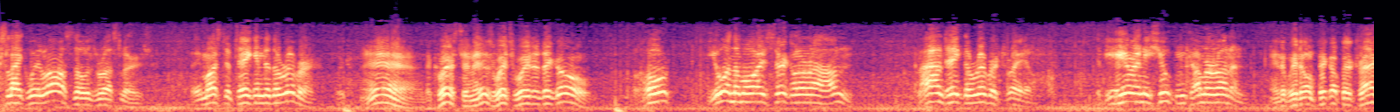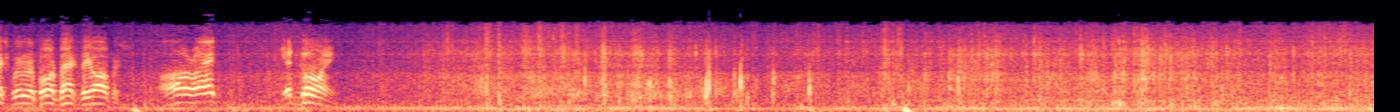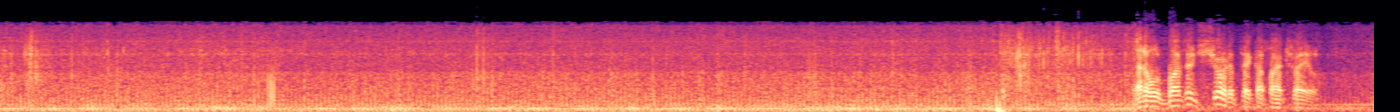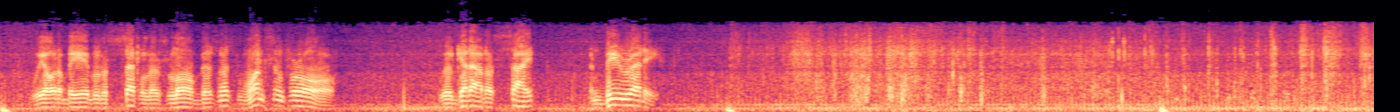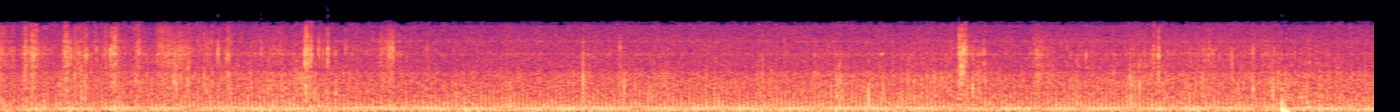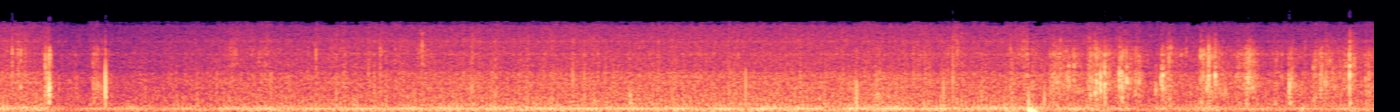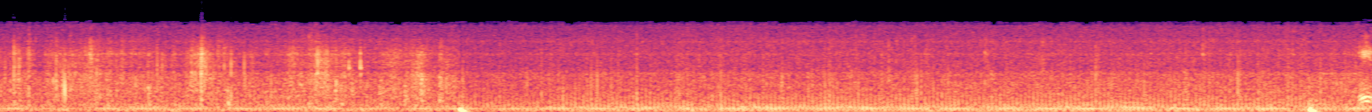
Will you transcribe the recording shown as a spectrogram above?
Looks like we lost those rustlers. They must have taken to the river. Yeah, the question is, which way did they go? Holt, you and the boys circle around, and I'll take the river trail. If you hear any shooting, come a running. And if we don't pick up their tracks, we'll report back to the office. All right. Get going. Buzzard's sure to pick up our trail. We ought to be able to settle this law business once and for all. We'll get out of sight and be ready.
